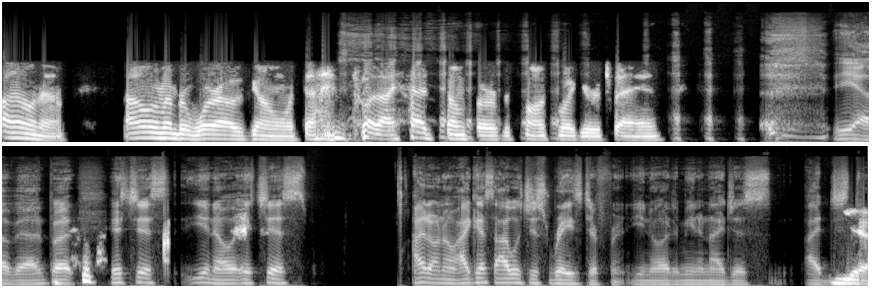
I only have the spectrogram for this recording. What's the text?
I don't know. I don't remember where I was going with that, but I had some sort of response to what you were saying. yeah, man. But it's just, you know, it's just I don't know. I guess I was just raised different. You know what I mean? And I just, I just, yeah.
